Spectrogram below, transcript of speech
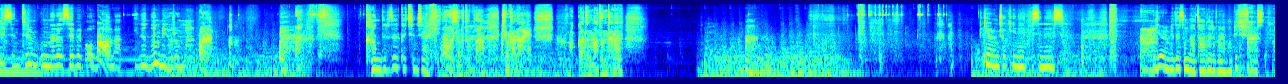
Nefesin tüm bunlara sebep olduğuna inanamıyorum. Kandırdığı kaçıncı erkek? Ağzını topla. Kim kanay? Bak kadın madın demem. Biliyorum çok iyi niyetlisiniz. Biliyorum Vedat'ın da hataları var ama bir düşün Mustafa.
